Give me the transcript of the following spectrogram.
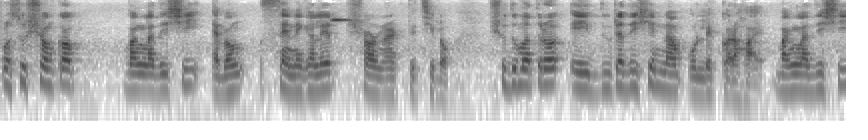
প্রচুর সংখ্যক বাংলাদেশি এবং সেনেগালের শরণার্থী ছিল। শুধুমাত্র এই দুটা দেশের নাম উল্লেখ করা হয়, বাংলাদেশি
